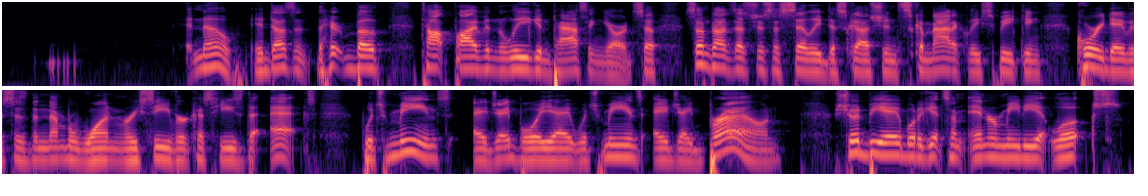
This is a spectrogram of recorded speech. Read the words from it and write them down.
No, it doesn't. They're both top five in the league in passing yards. So sometimes that's just a silly discussion. Schematically speaking, Corey Davis is the number one receiver because he's the X, which means AJ Bouye, which means AJ Brown should be able to get some intermediate looks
